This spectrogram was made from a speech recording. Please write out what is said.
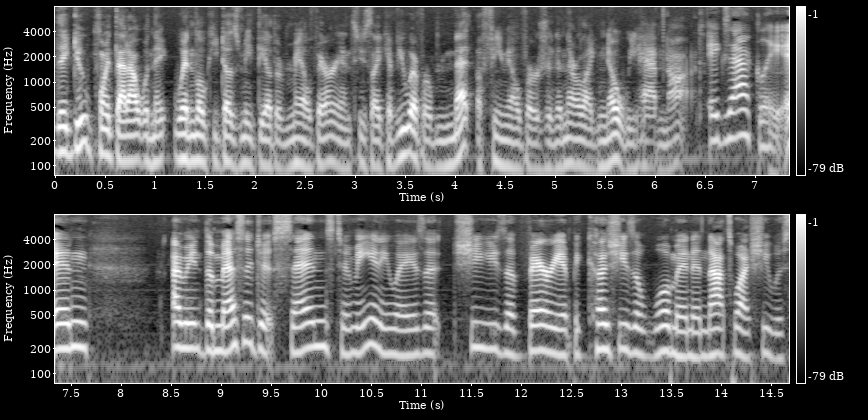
they do point that out when they when Loki does meet the other male variants. He's like, "Have you ever met a female version?" And they're like, "No, we have not." Exactly. And I mean, the message it sends to me anyway is that she's a variant because she's a woman, and that's why she was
